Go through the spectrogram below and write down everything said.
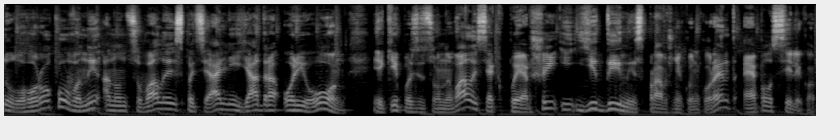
минулого року вони анонсували спеціальні ядра Orion, які позиціонувалися як перший і єдиний справжній конкурент Apple Silicon.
